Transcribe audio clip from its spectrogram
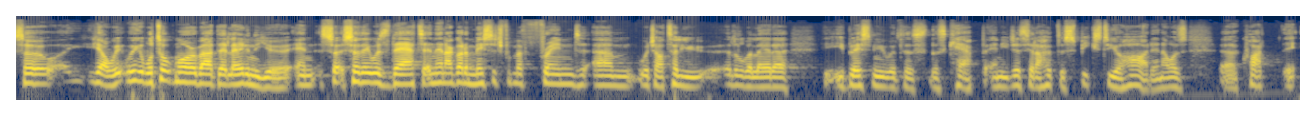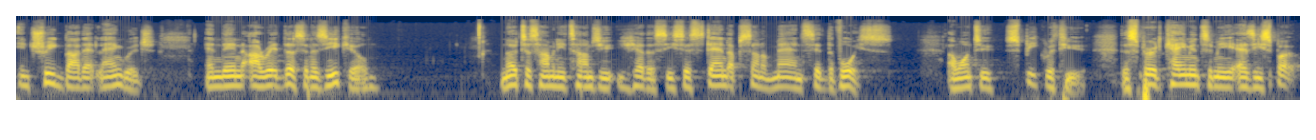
So yeah, we, we will talk more about that later in the year. And so, so there was that. And then I got a message from a friend, um, which I'll tell you a little bit later. He blessed me with this, this cap and he just said, I hope this speaks to your heart. And I was uh, quite intrigued by that language. And then I read this in Ezekiel. Notice how many times you, you hear this. He says, stand up, son of man, said the voice. I want to speak with you. The Spirit came into me as he spoke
